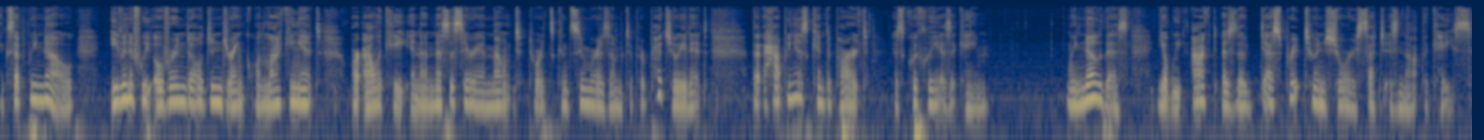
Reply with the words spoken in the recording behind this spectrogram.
Except we know, even if we overindulge in drink when lacking it, or allocate an unnecessary amount towards consumerism to perpetuate it, that happiness can depart as quickly as it came. We know this, yet we act as though desperate to ensure such is not the case.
